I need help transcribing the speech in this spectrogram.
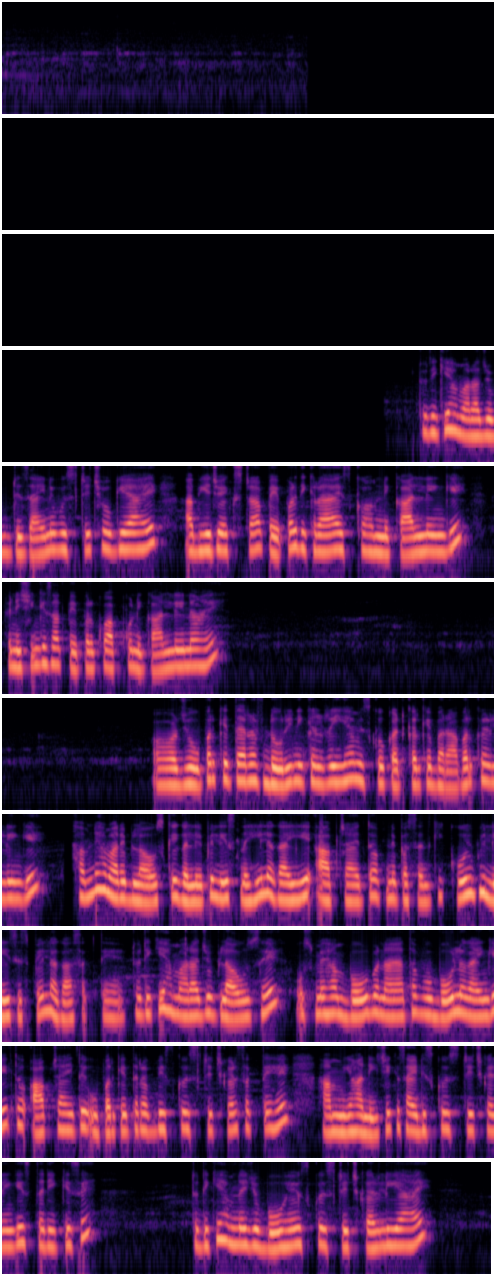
तो देखिए, हमारा जो डिज़ाइन है वो स्टिच हो गया है। अब ये जो एक्स्ट्रा पेपर दिख रहा है, इसको हम निकाल लेंगे। फिनिशिंग के साथ पेपर को आपको निकाल लेना है। और जो ऊपर की तरफ़ डोरी निकल रही है, हम इसको कट करके बराबर कर लेंगे। हमने हमारे ब्लाउज़ के गले पे लेस नहीं लगाई है। आप चाहे तो अपने पसंद की कोई भी लेस इस पर लगा सकते हैं। तो देखिए, हमारा जो ब्लाउज़ है, उसमें हम बो बनाया था, वो बो लगाएँगे। तो आप चाहे तो ऊपर की तरफ़ भी इसको स्टिच कर सकते हैं। हम यहाँ नीचे के साइड इसको स्टिच करेंगे इस तरीके से। तो देखिए, हमने जो बो है, उसको स्टिच कर लिया है।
